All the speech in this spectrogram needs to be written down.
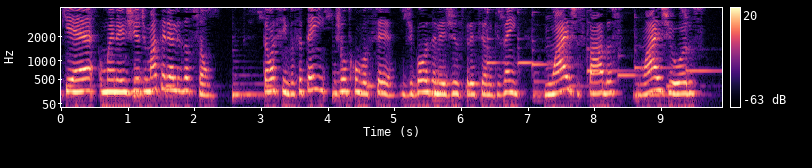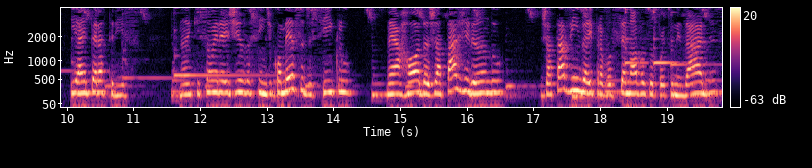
que é uma energia de materialização. Então, assim, você tem junto com você de boas energias para esse ano que vem um Ás de Espadas, um Ás de Ouros e a Imperatriz, né? que são energias assim de começo de ciclo, né? a roda já está girando, já está vindo aí para você novas oportunidades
